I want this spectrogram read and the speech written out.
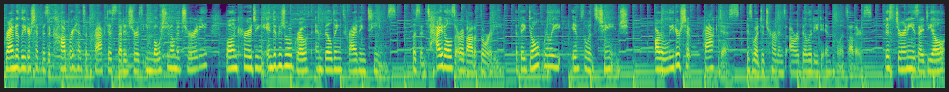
Grounded leadership is a comprehensive practice that ensures emotional maturity while encouraging individual growth and building thriving teams. Listen, titles are about authority, but they don't really influence change. Our leadership practice is what determines our ability to influence others. This journey is ideal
